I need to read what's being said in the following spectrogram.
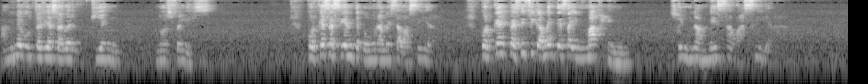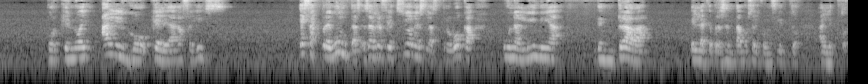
A mí me gustaría saber quién no es feliz. ¿Por qué se siente como una mesa vacía? ¿Por qué específicamente esa imagen? Soy una mesa vacía. Porque no hay algo que le haga feliz esas preguntas, esas reflexiones las provoca una línea de entrada en la que presentamos el conflicto al lector.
